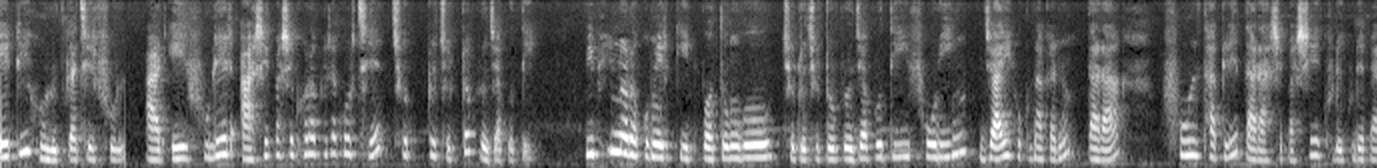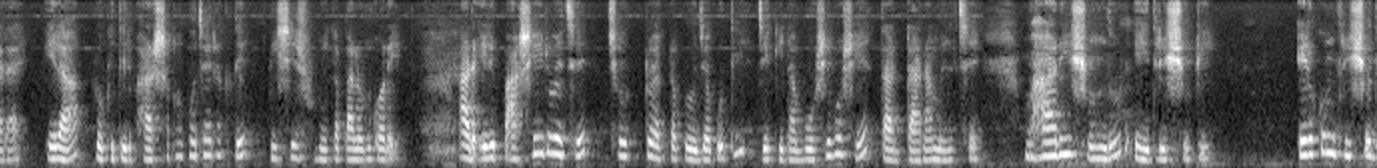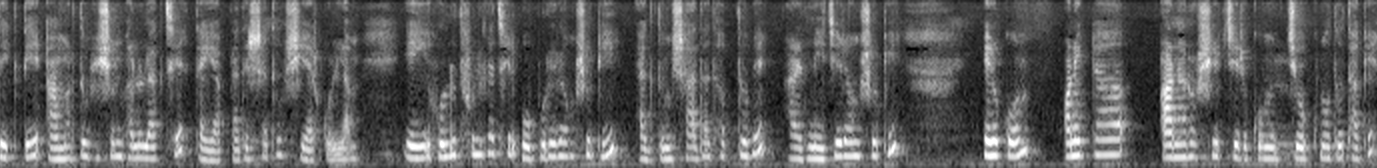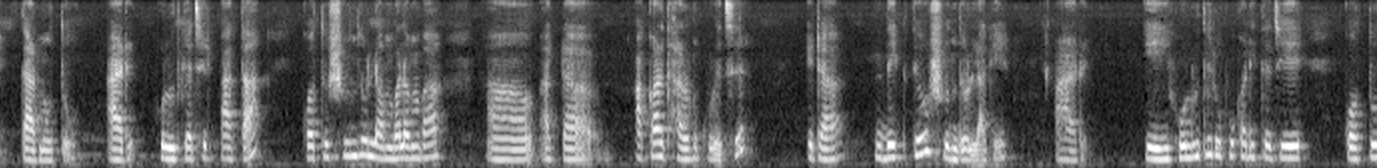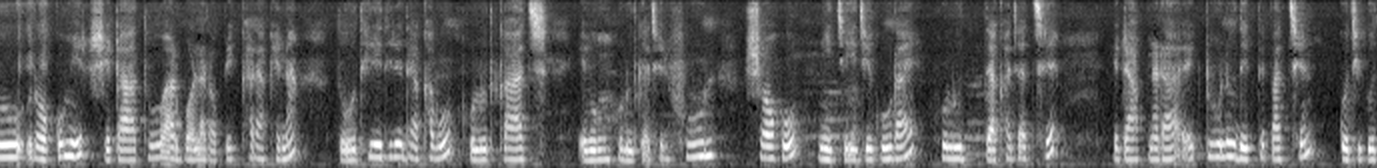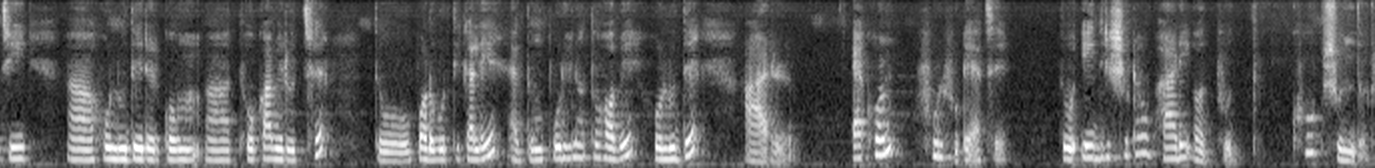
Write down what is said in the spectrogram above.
এটি হলুদ গাছের ফুল। আর এই ফুলের আশেপাশে ঘোরাফেরা করছে ছোট্ট ছোট্ট প্রজাপতি। বিভিন্ন রকমের কীট পতঙ্গ ছোট ছোট প্রজাপতি, ফড়িং, যাই হোক না কেন, তারা ফুল থাকলে তার আশেপাশে ঘুরে ঘুরে বেড়ায়। এরা প্রকৃতির ভারসাম্য বজায় রাখতে বিশেষ ভূমিকা পালন করে। আর এর পাশেই রয়েছে ছোট্ট একটা প্রজাপতি যে কিনা বসে বসে তার ডানা মেলছে। ভারী সুন্দর এই দৃশ্যটি। এরকম দৃশ্য দেখতে আমার তো ভীষণ ভালো লাগছে, তাই আপনাদের সাথেও শেয়ার করলাম। এই হলুদ ফুল গাছের ওপরের অংশটি একদম সাদা ধবধবে আর নিচের অংশটি এরকম অনেকটা আনারসের যেরকম চোখ মতো থাকে তার মতো। আর হলুদ গাছের পাতা কত সুন্দর লম্বা লম্বা একটা আকার ধারণ করেছে, এটা দেখতেও সুন্দর লাগে। আর এই হলুদের উপকারিতা যে কত রকমের সেটা তো আর বলার অপেক্ষা রাখে না। তো ধীরে ধীরে দেখাবো হলুদ গাছ এবং হলুদ গাছের ফুল সহ নিচে যে গোড়ায় হলুদ দেখা যাচ্ছে, এটা আপনারা একটু হলেও দেখতে পাচ্ছেন। কচি কচি হলুদের এরকম থোকা বেরোচ্ছে। তো পরবর্তীকালে একদম পরিণত হবে হলুদে। আর এখন ফুল ফুটে আছে। তো এই দৃশ্যটাও ভারী অদ্ভুত। খুব সুন্দর।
